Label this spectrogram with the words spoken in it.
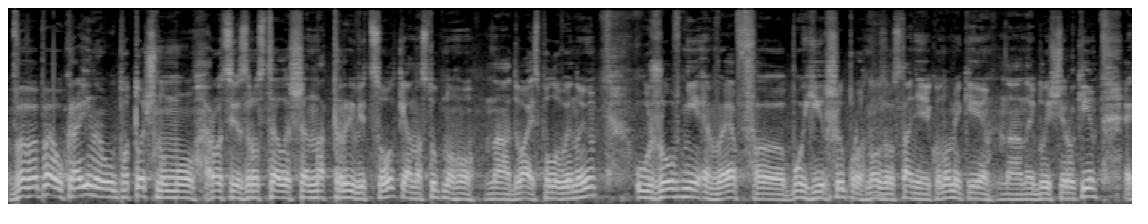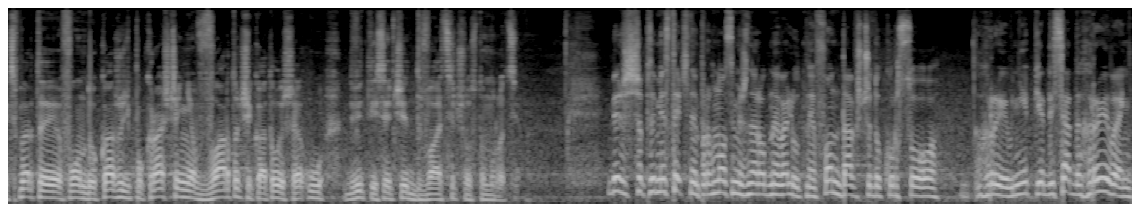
ВВП України у поточному році зросте лише на 3%, а наступного на 2,5%. У жовтні МВФ е, погіршив прогноз зростання економіки на найближчі роки. Експерти фонду кажуть, покращення варто чекати лише у 2026 році. Більш оптимістичний прогноз Міжнародний валютний фонд дав щодо курсу гривні. 50 гривень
